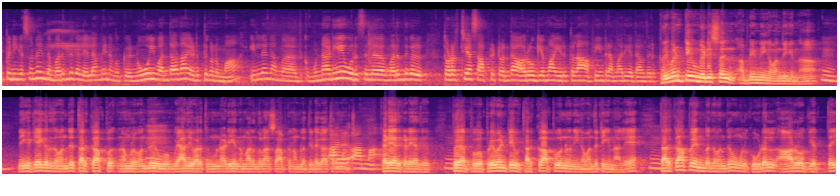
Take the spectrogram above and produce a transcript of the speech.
இப்போ நீங்கள் சொன்ன இந்த மருந்துகள் எல்லாமே நமக்கு நோய் வந்தால் தான் எடுத்துக்கணுமா? இல்லை நம்ம அதுக்கு முன்னாடியே ஒரு சில மருந்துகள் தொடர்ச்சியாக சாப்பிட்டுட்டு வந்தால் ஆரோக்கியமாக இருக்கலாம் அப்படின்ற மாதிரி ஏதாவது இருக்கு? ப்ரிவென்டிவ் மெடிசன் அப்படின்னு நீங்கள் வந்தீங்கன்னா நீங்கள் கேட்குறது வந்து தற்காப்பு. நம்மளுக்கு வந்து வியாதி வரதுக்கு முன்னாடியே இந்த மருந்தெல்லாம் சாப்பிட்டு நம்மளை திடகாத்திரமா கிடையாது கிடையாது. ப்ரிவென்டிவ் தற்காப்புன்னு நீங்கள் வந்துட்டீங்கனாலே தற்காப்பு என்பது வந்து உங்களுக்கு உடல் ஆரோக்கியத்தை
